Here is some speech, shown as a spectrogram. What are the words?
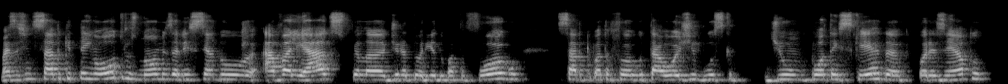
mas a gente sabe que tem outros nomes ali sendo avaliados pela diretoria do Botafogo. Sabe que o Botafogo está hoje em busca de um ponta esquerda, por exemplo,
